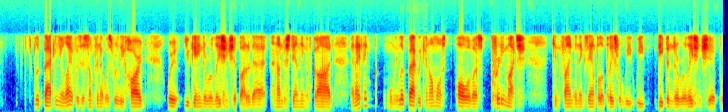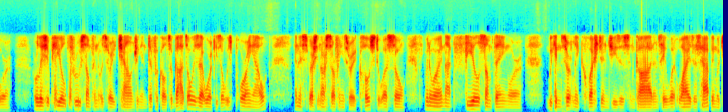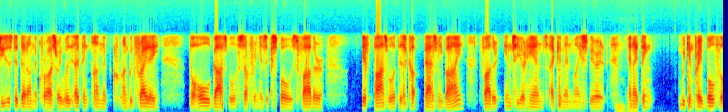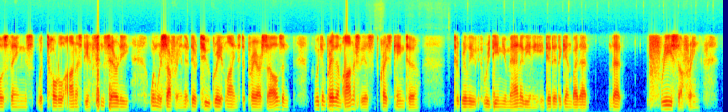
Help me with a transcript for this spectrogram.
look back in your life was there something that was really hard where you gained a relationship out of that an understanding of god? And i think when we look back we can almost all of us pretty much can find an example a place where we we deepened a relationship or a relationship healed through something that was very challenging and difficult. So god's always at work. He's always pouring out and especially in our suffering, He's very close to us. So even though we might not feel something, or we can certainly question Jesus and God and say, "What? Why is this happening?" But Jesus did that on the cross, right? I think on the on Good Friday, the whole gospel of suffering is exposed. Father, if possible, let this cup pass me by. Father, into your hands I commend my spirit. And I think we can pray both those things with total honesty and sincerity when we're suffering. And they're two great lines to pray ourselves, and we can pray them honestly as Christ came to to really redeem humanity, and he, he did it again by that that free suffering,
